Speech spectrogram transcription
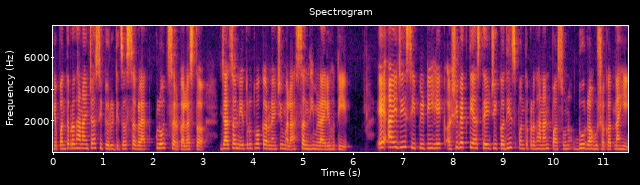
हे पंतप्रधानांच्या सिक्युरिटीचं सगळ्यात क्लोज सर्कल असतं ज्याचं नेतृत्व करण्याची मला संधी मिळाली होती. A I G C P T हे एक अशी व्यक्ती असते जी कधीच पंतप्रधानांपासून दूर राहू शकत नाही.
